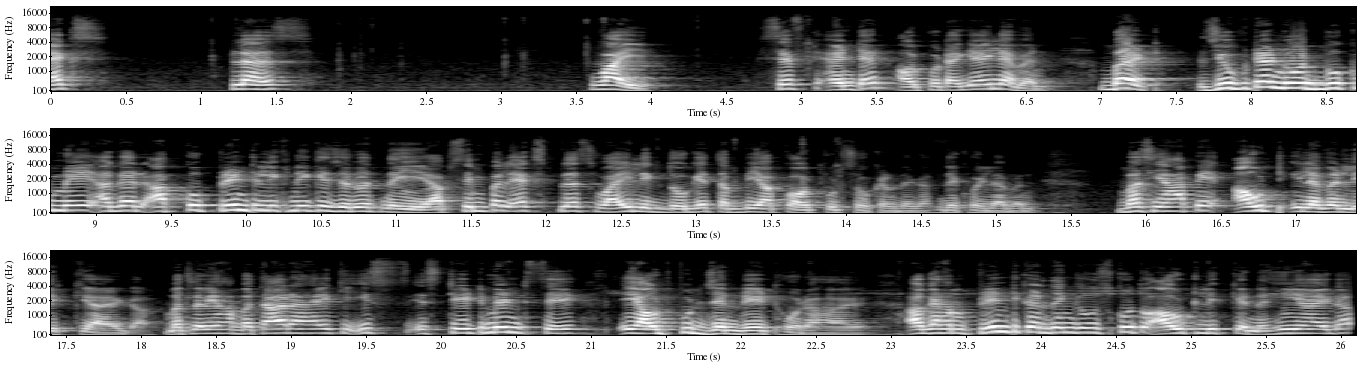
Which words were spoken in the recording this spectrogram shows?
x plus y shift enter output आ गया इलेवन बट जुपिटर नोटबुक में अगर आपको प्रिंट लिखने की ज़रूरत नहीं है, आप सिंपल एक्स प्लस वाई लिख दोगे, तब भी आपको आउटपुट शो कर देगा। देखो इलेवन बस यहाँ पे आउट इलेवन लिख के आएगा। मतलब यहाँ बता रहा है कि इस स्टेटमेंट से ये आउटपुट जनरेट हो रहा है। अगर हम प्रिंट कर देंगे उसको तो आउट लिख के नहीं आएगा,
